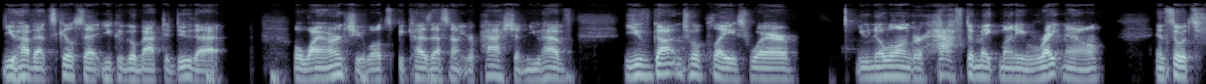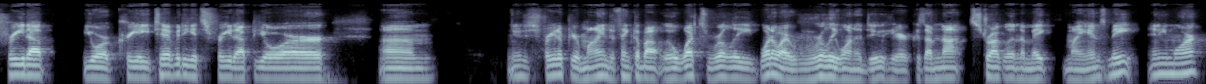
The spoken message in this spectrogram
you have that skill set you could go back to do that. Well why aren't you? Well it's because that's not your passion. You have you've gotten to a place where you no longer have to make money right now. And so it's freed up your creativity. It's freed up your, um, you just freed up your mind to think about well, what's really, what do I really want to do here? Because I'm not struggling to make my ends meet anymore.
